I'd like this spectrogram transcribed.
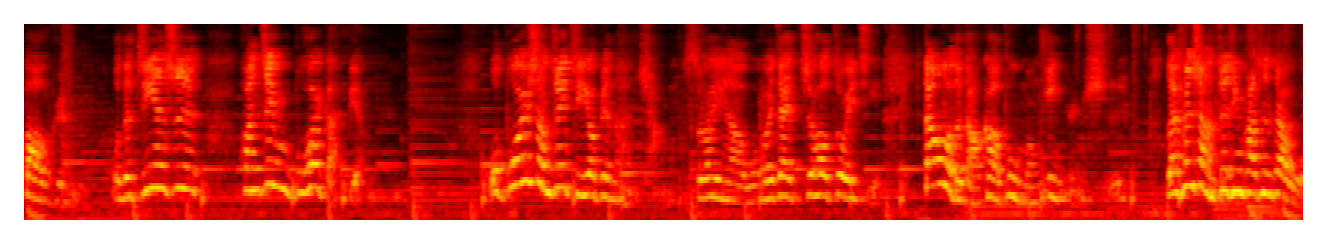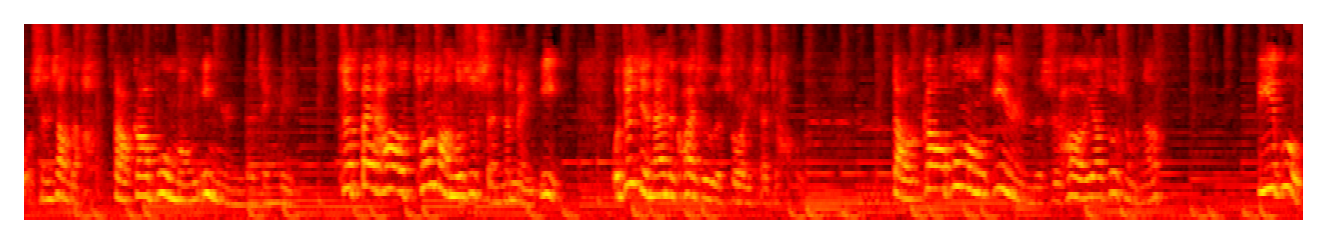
抱怨，我的经验是环境不会改变。我不会想这一集要变得很长，所以呢，我会在之后做一集，当我的祷告不蒙应允时，来分享最近发生在我身上的祷告不蒙应允的经历。这背后通常都是神的美意，我就简单的、快速的说一下就好了。祷告不蒙应允的时候要做什么呢？第一步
